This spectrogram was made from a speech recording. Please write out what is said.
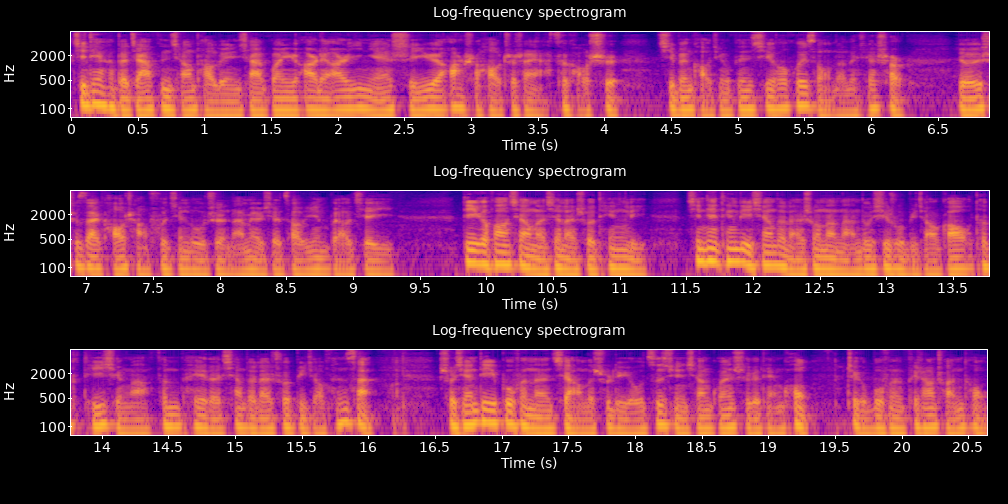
今天和大家分享讨论一下关于二零二一年十一月二十号这场雅思考试基本考情分析和汇总的那些事儿。由于是在考场附近录制，难免有些噪音，不要介意。第一个方向呢，先来说听力。今天听力相对来说呢难度系数比较高，它的题型啊分配的相对来说比较分散。首先第一部分呢讲的是旅游咨询相关十个填空，这个部分非常传统。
